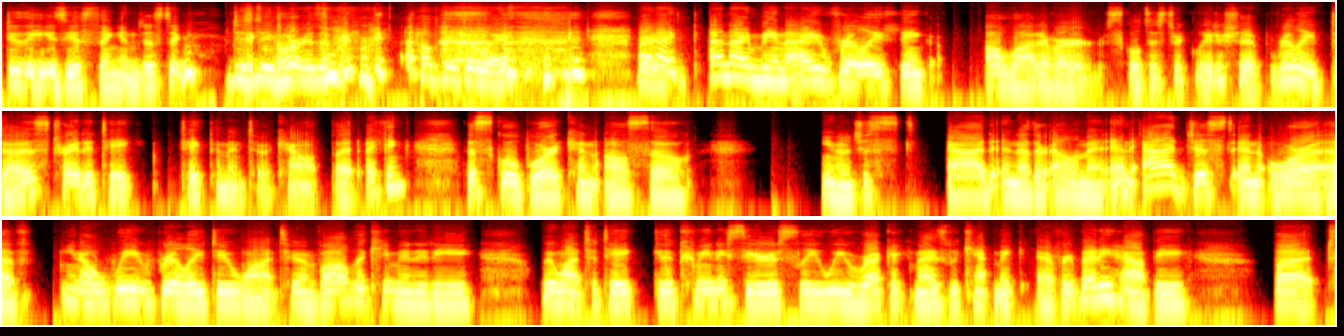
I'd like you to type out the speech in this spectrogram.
do the easiest thing and just ig- just ignore them. hope they go away and I and I mean I really think a lot of our school district leadership really does try to take take them into account. But I think the school board can also, you know, just add another element and add just an aura of, you know, we really do want to involve the community. We want to take the community seriously. We recognize we can't make everybody happy, but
